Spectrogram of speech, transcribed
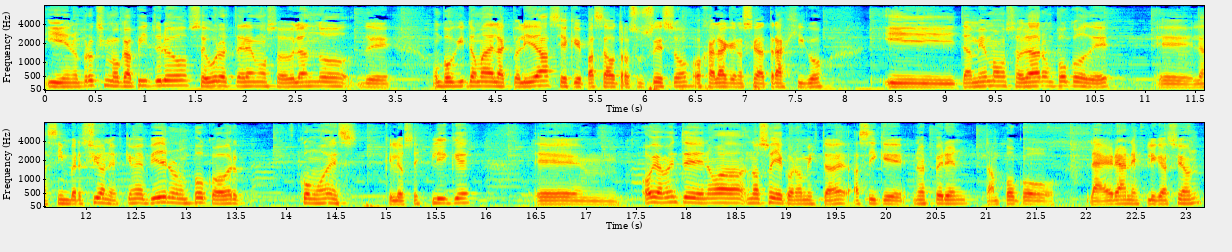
y en el próximo capítulo seguro estaremos hablando de un poquito más de la actualidad, si es que pasa otro suceso, ojalá que no sea trágico. Y también vamos a hablar un poco de eh, las inversiones, que me pidieron un poco a ver cómo es, que los explique. Eh, obviamente no, no soy economista, ¿eh? así que no esperen tampoco la gran explicación,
